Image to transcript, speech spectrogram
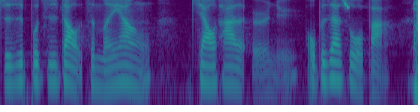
只是不知道怎么样教他的儿女。我不是在说我爸。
